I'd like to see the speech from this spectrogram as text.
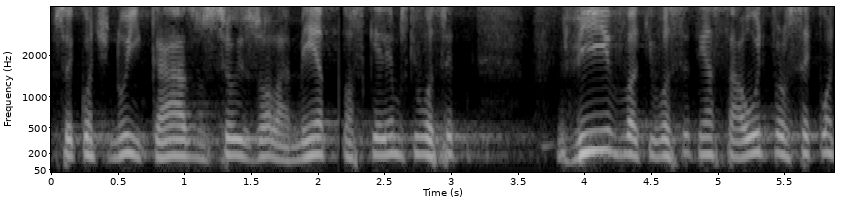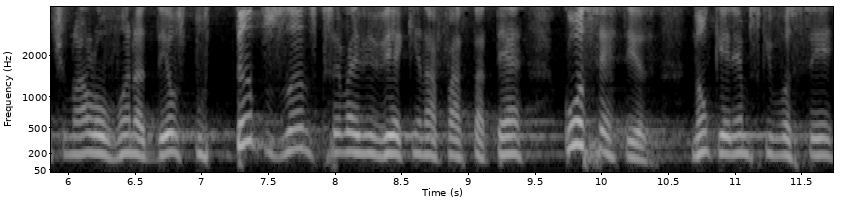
você continue em casa, no seu isolamento. Nós queremos que você viva, que você tenha saúde para você continuar louvando a Deus por tantos anos que você vai viver aqui na face da terra, com certeza. Não queremos que você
